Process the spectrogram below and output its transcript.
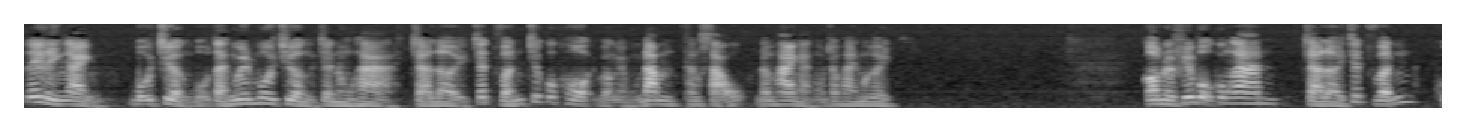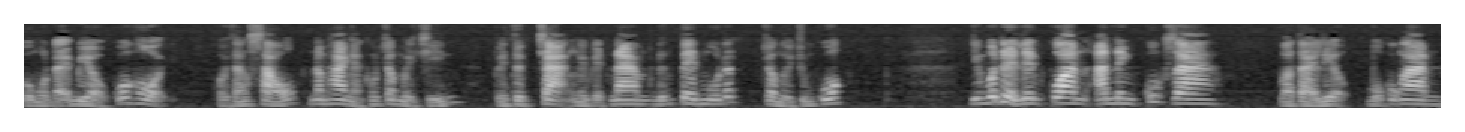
Đây là hình ảnh Bộ trưởng Bộ Tài nguyên Môi trường Trần Hồng Hà trả lời chất vấn trước Quốc hội vào ngày 5 tháng 6 năm 2020. Còn về phía Bộ Công an, trả lời chất vấn của một đại biểu Quốc hội hồi tháng 6 năm 2019 về thực trạng người Việt Nam đứng tên mua đất cho người Trung Quốc. Những vấn đề liên quan an ninh quốc gia và tài liệu Bộ Công an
